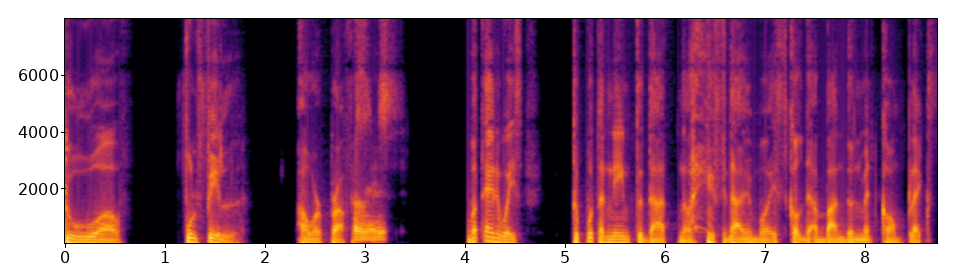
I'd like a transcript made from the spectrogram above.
to uh, fulfill our prophecies. Right. But anyways, to put a name to that, no, sinabi mo, it's called the abandonment complex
